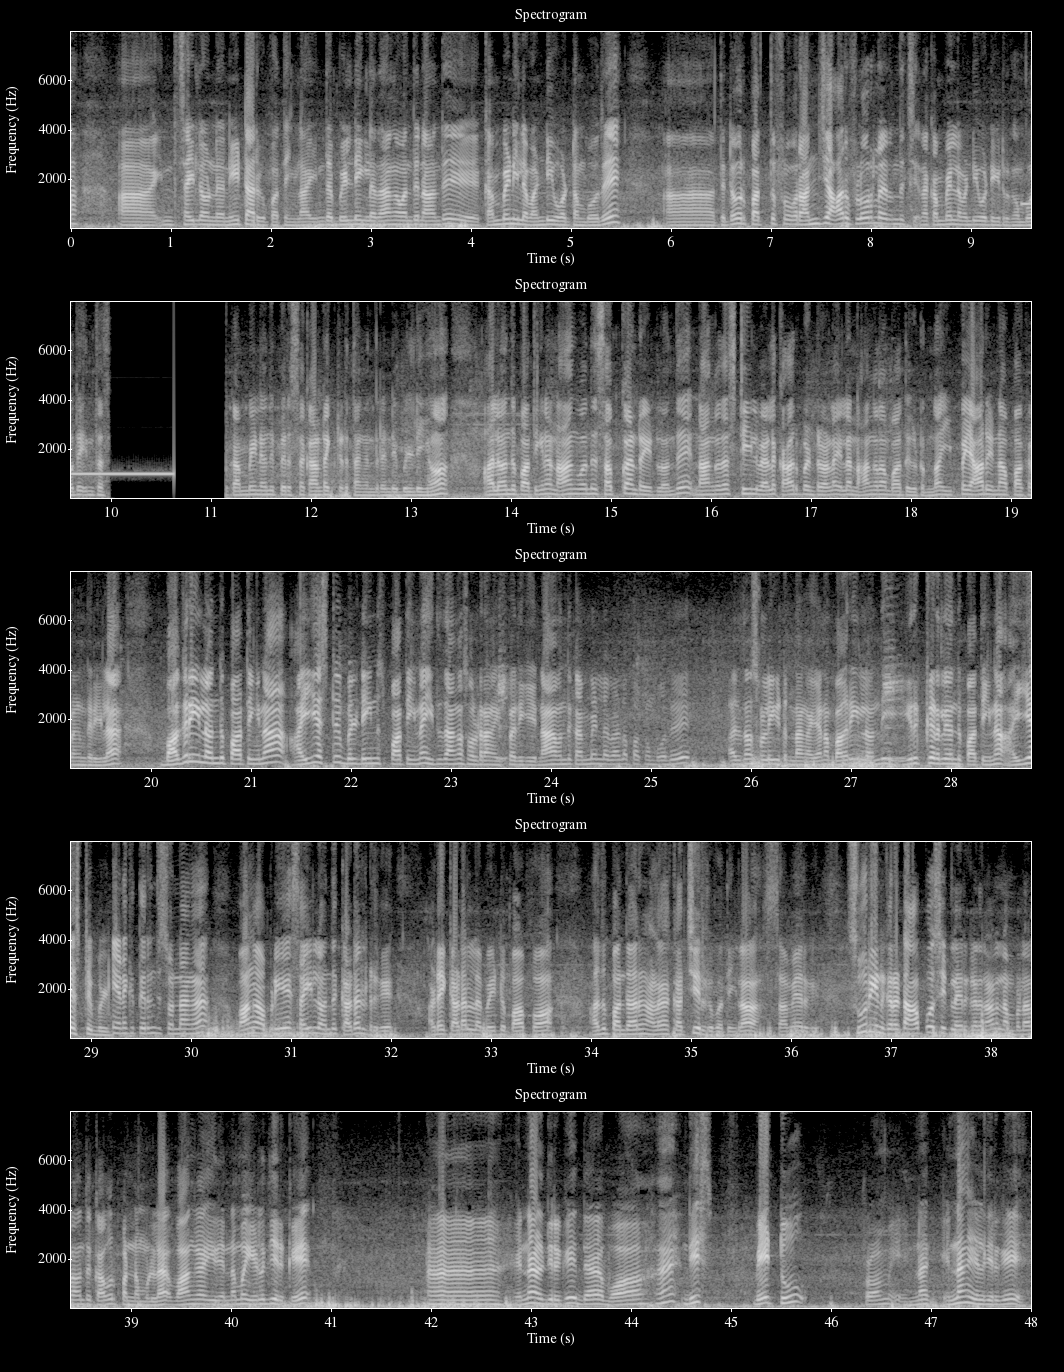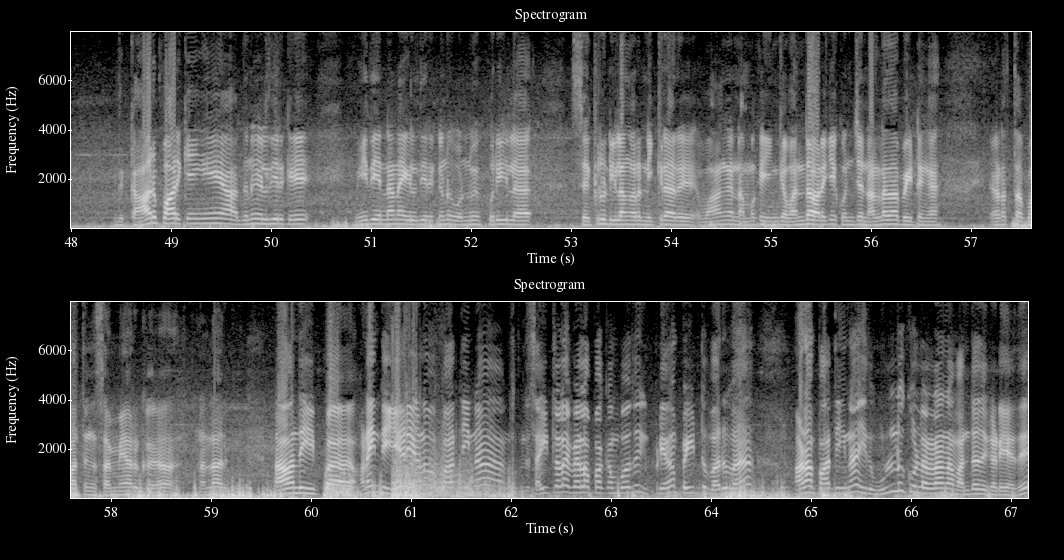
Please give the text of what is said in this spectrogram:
இந்த சைடில் ஒன்று நீட்டாக இருக்குது பார்த்தீங்களா இந்த பில்டிங்கில் தாங்க வந்து நான் வந்து கம்பெனியில் வண்டி ஓட்டும் போது திட்ட கிட்ட ஒரு பத்து ஃப்ளோர் ஒரு அஞ்சு ஆறு ஃப்ளோரில் இருந்துச்சு. நான் கம்பெனியில் வண்டி ஓட்டிகிட்டு இருக்கும்போது இந்த கம்பெனி வந்து பெருசாக கான்ட்ராக்ட் எடுத்தாங்க இந்த ரெண்டு பில்டிங்கும் அதில் வந்து பார்த்தீங்கன்னா நாங்கள் வந்து சப் கான்ட்ராக்டில் வந்து நாங்கள் தான் ஸ்டீல் வேலை கார்பெண்டர் வேலை எல்லாம் நாங்கள் தான் பார்த்துக்கிட்டு இருந்தோம். இப்போ யாரும் என்ன பார்க்குறாங்கன்னு தெரியல. பக்ரீனில் வந்து பார்த்தீங்கன்னா ஹையஸ்ட் பில்டிங்ஸ் பார்த்தீங்கன்னா இது தாங்க சொல்கிறாங்க இப்போதைக்கு. நான் வந்து கம்பெனியில் வேலை பார்க்கும்போது அதுதான் சொல்லிக்கிட்டு இருந்தாங்க. ஏன்னா பக்ரீனில் வந்து இருக்கிறதுலே வந்து பார்த்தீங்கன்னா ஹையஸ்ட் பில்டிங் எனக்கு தெரிஞ்சு சொன்னாங்க வாங்க அப்படியே சைடில் வந்து கடல் இருக்குது அப்படியே கடலில் போயிட்டு பார்ப்போம் அது பந்தாருங்க அழகாக கட்சி இருக்குது பார்த்தீங்களா செமையாக இருக்குது சூரியன் கரெக்டாக ஆப்போசிட்டில் இருக்கிறதுனால நம்மளால வந்து கவர் பண்ண முடியல. வாங்க இது என்னமோ எழுதியிருக்கு. என்ன எழுதியிருக்கு? த வா திஸ் வே டு ஃப்ரம் என்ன என்னங்க எழுதியிருக்கு? இது கார் பார்க்கிங்கு அதுன்னு எழுதியிருக்கு. மீதி என்னென்ன எழுதியிருக்குன்னு ஒன்றுமே புரியல. செக்யூரிட்டிலாம் நிற்கிறாரு வாங்க நமக்கு இங்கே வந்த வரைக்கும் கொஞ்சம் நல்லதாக போயிட்டுங்க. இடத்த பார்த்துங்க செம்மையாக இருக்கு. நல்லா இருக்குது நான் வந்து இப்போ ஆனால் இந்த ஏரியாலாம் பார்த்தீங்கன்னா இந்த சைட்லலாம் வேலை பார்க்கும்போது இப்படி தான் போயிட்டு வருவேன். ஆனால் பார்த்தீங்கன்னா இது உள்ளுக்குள்ளெல்லாம் நான் வந்தது கிடையாது.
